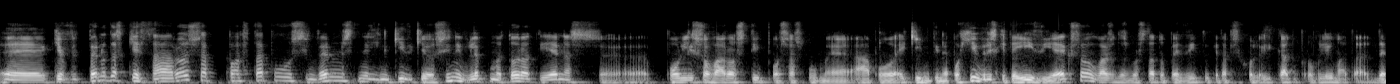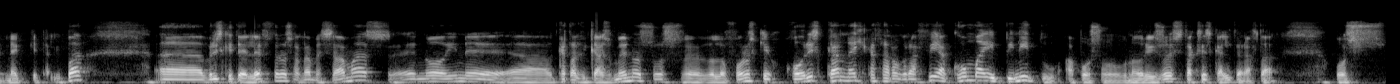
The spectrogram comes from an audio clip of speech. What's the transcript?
Ε, και παίρνοντας και θάρρος από αυτά που συμβαίνουν στην ελληνική δικαιοσύνη, βλέπουμε τώρα ότι ένας ε, πολύ σοβαρός τύπος, ας πούμε, από εκείνη την εποχή βρίσκεται ήδη έξω, βάζοντας μπροστά το παιδί του και τα ψυχολογικά του προβλήματα, ντεμέκ κτλ. Ε, βρίσκεται ελεύθερος ανάμεσά μας ενώ είναι ε, καταδικασμένος ως δολοφόνος και χωρίς καν να έχει καθαρογραφεί ακόμα η ποινή του από όσο γνωρίζω, εσύ τα ξέρεις καλύτερα αυτά ως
